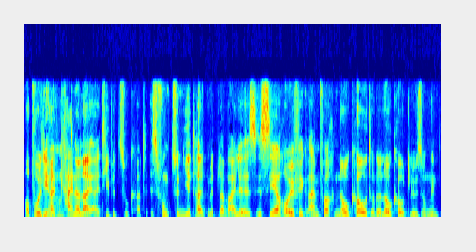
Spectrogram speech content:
obwohl die halt mhm. keinerlei IT-Bezug hat. Es funktioniert halt mittlerweile. Es ist sehr häufig einfach No-Code oder Low-Code-Lösungen,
